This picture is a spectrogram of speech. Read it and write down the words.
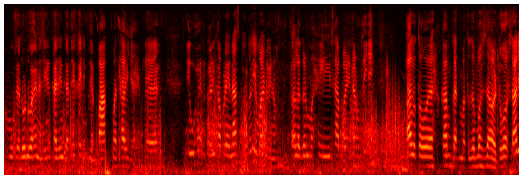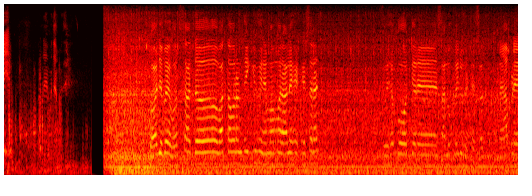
અમુક જે દોડવા છે ને, ઝીણકા ઝીણકા દેખાય ને બધા પાકમાં આવી જાય. એટલે એવું હોય ને, ઘડીક આપણે નાસ્તો કરીએ માંડવીનો. તલગણમાં એ સા પાણી ટાણું થઈ જાય. હાલો તો હવે કામકાજમાં તો બસ જાવ ઢોર સારી. અને બધા બધા. તો આજે ભાઈ વરસાદ વાતાવરણ થઈ ગયું હોય ને, એમાં અમારે હાલે છે ઠેસર જ જોઈ શકો અત્યારે ચાલુ કર્યું છે ઠેસર અને આપણે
